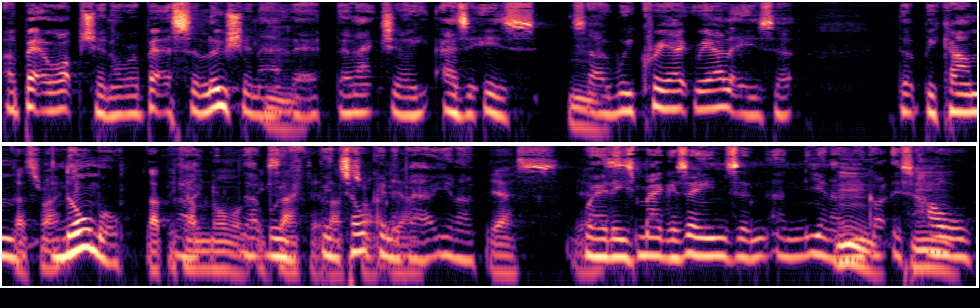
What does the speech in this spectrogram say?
a better option or a better solution Mm. out there than actually as it is. So we create realities that that become That's right. normal. That become like, normal, That exactly, we've been that's right, talking yeah. about. You know, Yes. yes. where these magazines and and you know Mm. you've got this whole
